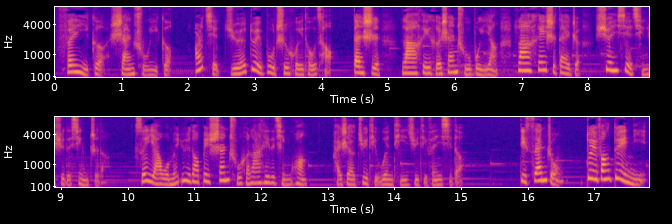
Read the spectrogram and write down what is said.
分一个删除一个，而且绝对不吃回头草。但是拉黑和删除不一样，拉黑是带着宣泄情绪的性质的，所以啊，我们遇到被删除和拉黑的情况，还是要具体问题具体分析的。第三种，对方对你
